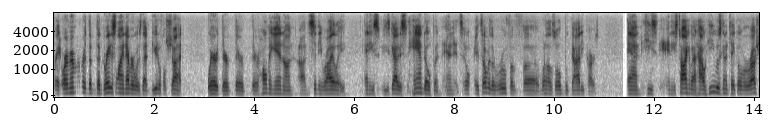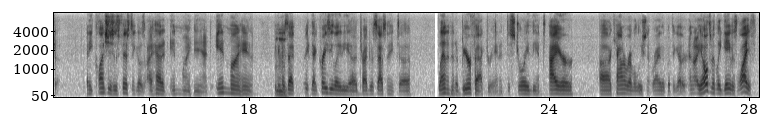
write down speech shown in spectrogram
Great. Or remember the, the greatest line ever was that beautiful shot where they're they're they're homing in on on Sidney Reilly, and he's he's got his hand open, and it's it's over the roof of uh, one of those old Bugatti cars, and he's and he's talking about how he was going to take over Russia, and he clenches his fist and goes, "I had it in my hand, in my hand," because mm. that that crazy lady uh, tried to assassinate uh, Lenin at a beer factory, and it destroyed the entire uh, counter revolution that Reilly put together, and he ultimately gave his life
